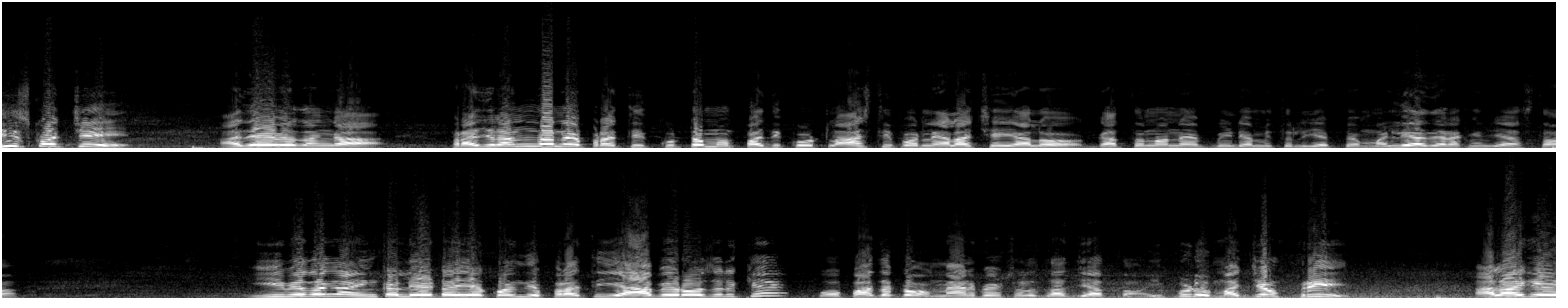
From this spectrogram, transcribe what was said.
తీసుకొచ్చి అదేవిధంగా ప్రజలందరినీ ప్రతి కుటుంబం పది కోట్ల ఆస్తి పనులు ఎలా చేయాలో గతంలోనే మీడియా మిత్రులు చెప్పాం మళ్ళీ అదే రకంగా చేస్తాం. ఈ విధంగా ఇంకా లేట్ అయ్యే కొంది ప్రతి యాభై రోజులకి ఓ పథకం మేనిఫెస్టోలో దర్జ చేస్తాం. ఇప్పుడు మద్యం ఫ్రీ. అలాగే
